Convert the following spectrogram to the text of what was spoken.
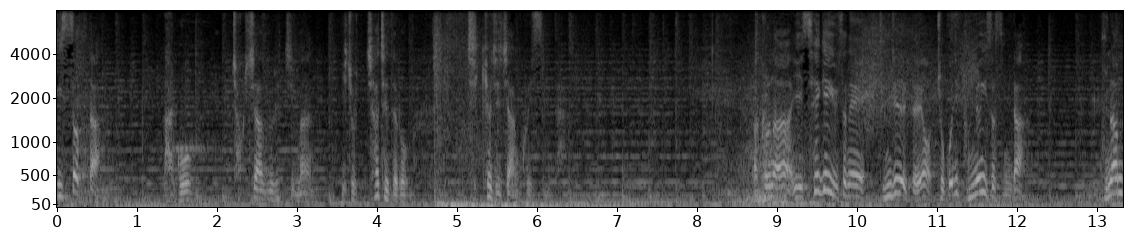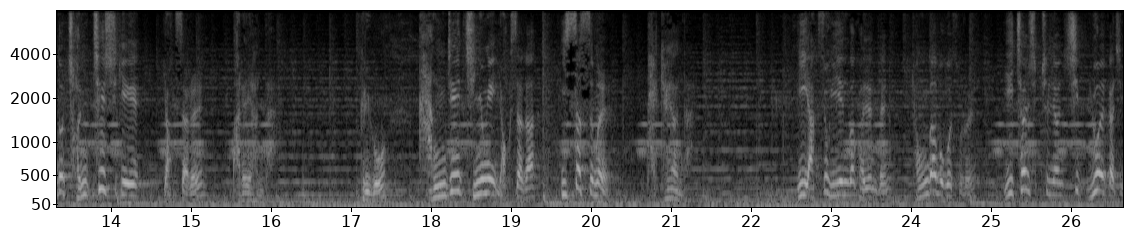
있었다라고 적시하기로 했지만 이조차 제대로 지켜지지 않고 있습니다. 아, 그러나 이 세계 유산에 등재될 때요 조건이 분명히 있었습니다. 군함도 전체 시기의 역사를 말해야 한다. 그리고 강제징용의 역사가 있었음을 밝혀야 한다. 이 약속 이행과 관련된 경과 보고서를 2017년 12월까지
